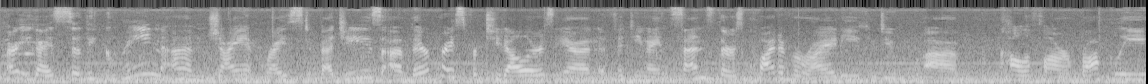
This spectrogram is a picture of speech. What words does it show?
All right, you guys, so the green um, giant riced veggies, uh, they're priced for $2.59. There's quite a variety. You can do um, cauliflower broccoli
